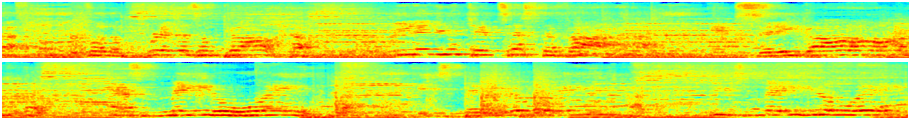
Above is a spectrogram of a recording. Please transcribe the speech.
uh, for the presence of God. Meaning you can testify and say God has made a way. He's made a way. He's made a way.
